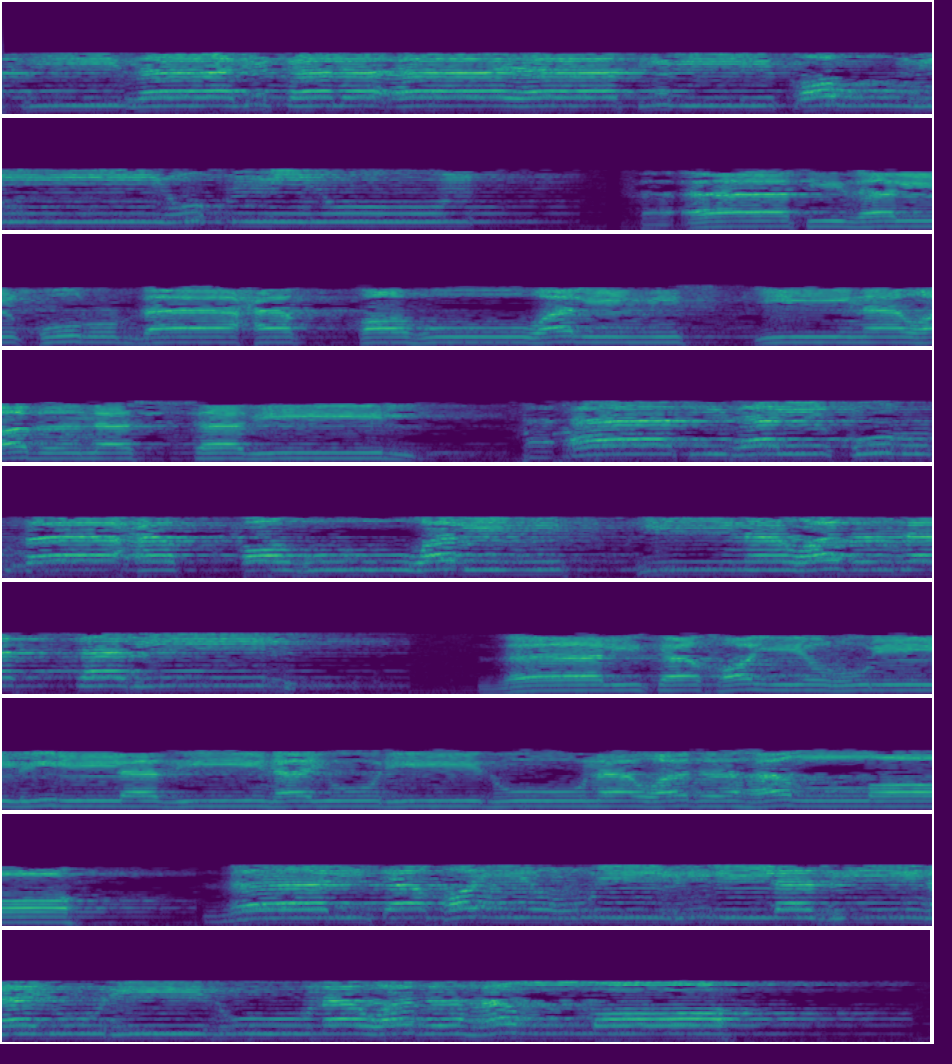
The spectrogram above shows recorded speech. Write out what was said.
فِي ذَلِكَ لَآيَاتٍ لِقَوْمٍ يُؤْمِنُونَ فَآتِ ذَا الْقُرْبَى حَقَّهُ وَالْمِسْكِينَ وَابْنَ السَّبِيلِ فآت ذا القربى حقه والمسكين وابن السبيل ذلك خير للذين يريدون وجه الله ذلك خير للذين يريدون وجه الله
